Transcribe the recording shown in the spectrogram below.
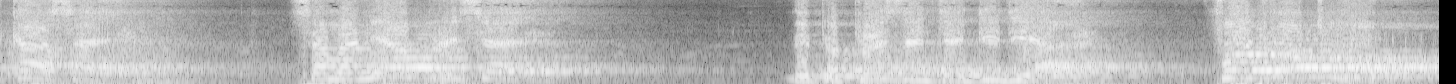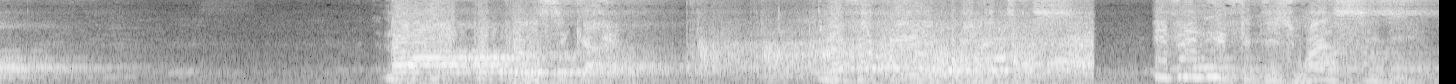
Mekaa sɛ sɛ m'ani abere sɛ mepɛ president adidi a fo adwuma to hɔ. Na wakɔpɛ wo sika na fa kɔyɛ wo politics. Even if it is one city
